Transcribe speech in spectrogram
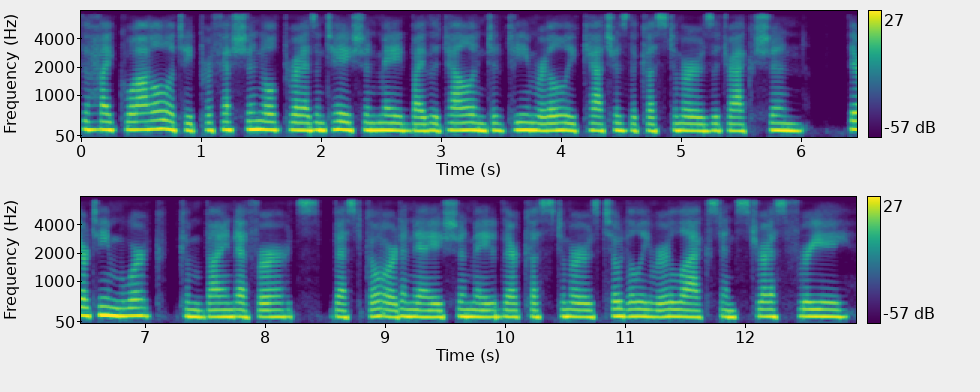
The high quality professional presentation made by the talented team really catches the customer's attraction. Their teamwork, combined efforts, best coordination made their customers totally relaxed and stress free.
